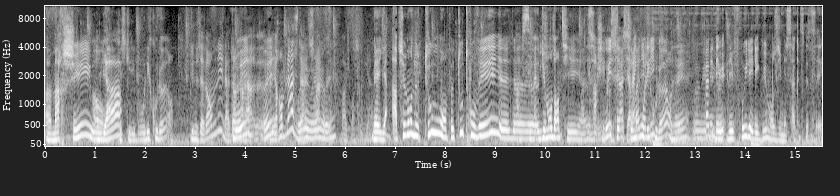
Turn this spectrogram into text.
un marché où Oh, il y a. Qu'est-ce qu'il est beau, les couleurs. Tu nous avais emmenés là, dans, Oui, dans la, euh, oui. les Ramblas. Oui. Ah, je m'en souviens. Mais il y a absolument de tout. On peut tout trouver euh, de- Ah, c'est du magnifique. monde entier. Des C'est- marchés oui, c'est ça, c'est c'est rien que pour les magnifique. couleurs. Mais des, des fruits, les légumes, on se dit mais ça, qu'est-ce que c'est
